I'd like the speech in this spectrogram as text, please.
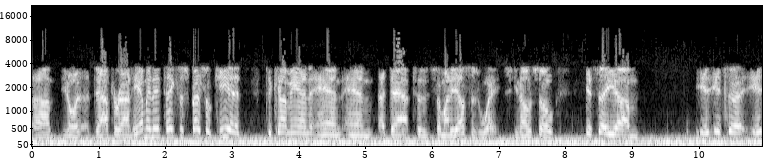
um, you know adapt around him. And it takes a special kid to come in and and adapt to somebody else's ways. You know, so it's a um, it, it's a it,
